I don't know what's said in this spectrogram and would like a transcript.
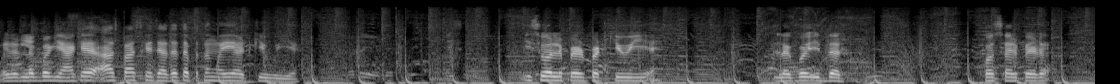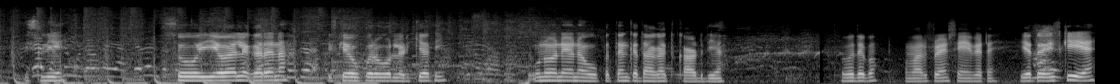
मेरे लगभग यहाँ के आसपास के ज़्यादातर पतंग वही अटकी हुई है। इस वाले पेड़ पर अटकी हुई है। लगभग इधर बहुत सारे पेड़ इसलिए सो ये वाले घर है ना इसके ऊपर वो लड़कियाँ थी। उन्होंने ना वो पतंग का धागा काट दिया। तो वो देखो हमारे फ्रेंड्स यहीं बैठे ये तो इसकी है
